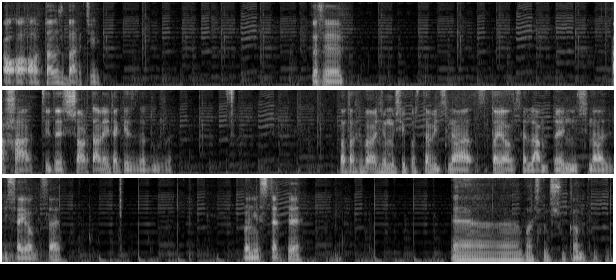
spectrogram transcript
O, o, o, to już bardziej. Tylko, że... Aha, czyli to jest short, ale i tak jest za duże. No to chyba będziemy musieli postawić na stojące lampy niż na zwisające. No niestety. Eee, właśnie szukam tego.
